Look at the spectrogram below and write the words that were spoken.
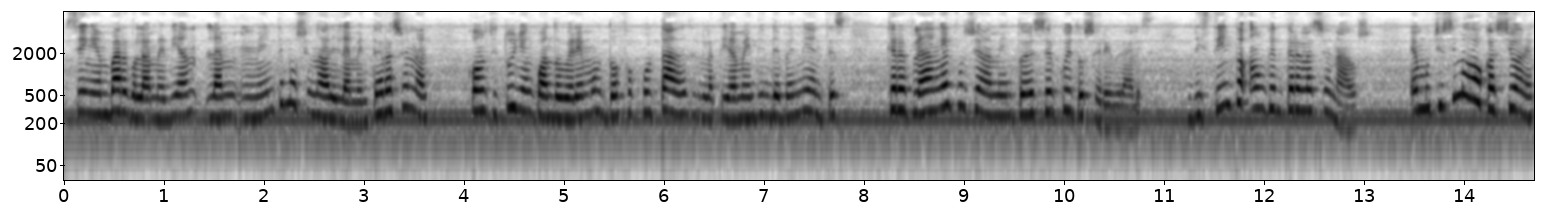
sin embargo, la, mente emocional y la mente racional constituyen cuando veremos dos facultades relativamente independientes que reflejan el funcionamiento de circuitos cerebrales, distintos aunque interrelacionados. En muchísimas ocasiones,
